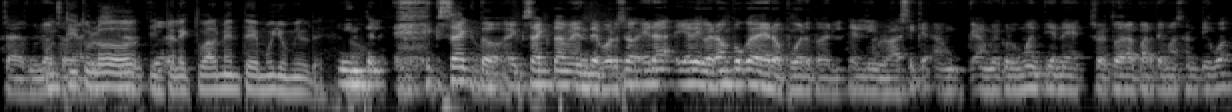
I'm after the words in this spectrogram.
sea, 2008. Un título intelectualmente muy humilde. Exacto, exactamente, por eso era, ya digo, era un poco de aeropuerto el, libro, así que aunque, aunque Krugman tiene, sobre todo la parte más antigua,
